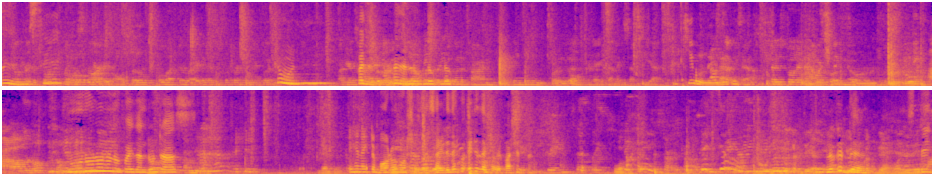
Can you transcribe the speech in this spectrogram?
Faizan, you see? Come on. Faizan, Faizan, look, look, look. কি বলে no no no no no Faizan don't us এখানে একটা বড় মশা আছে সাইডে দেখো এটা দেখাবে পাশেরটা Wow. No, you look at there. Look at You there. Look at there. What is big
